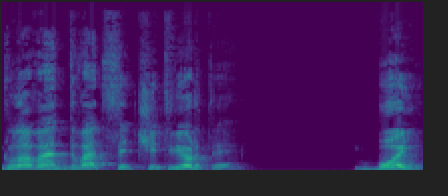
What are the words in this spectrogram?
Глава 24. Бой.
